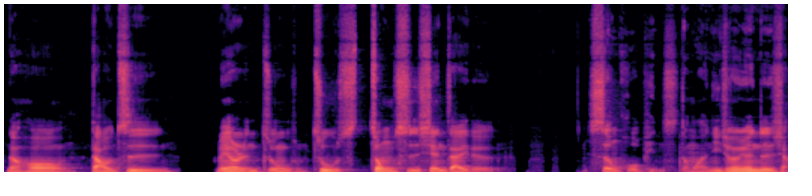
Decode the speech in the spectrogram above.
然后导致没有人重注重视现在的生活品质，懂吗？你就永远都是想，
